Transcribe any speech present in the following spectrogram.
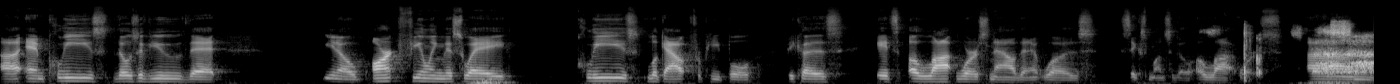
uh, and please those of you that you know aren't feeling this way, please look out for people because it's a lot worse now than it was six months ago. A lot worse. Um,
